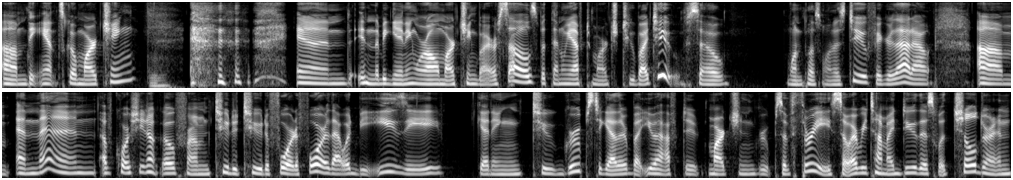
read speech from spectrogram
um, the ants go marching. and in the beginning, we're all marching by ourselves, but then we have to march two by two. So one plus one is two, figure that out. Um, and then, of course, you don't go from two to two to four to four. That would be easy getting two groups together, but you have to march in groups of three. So every time I do this with children,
